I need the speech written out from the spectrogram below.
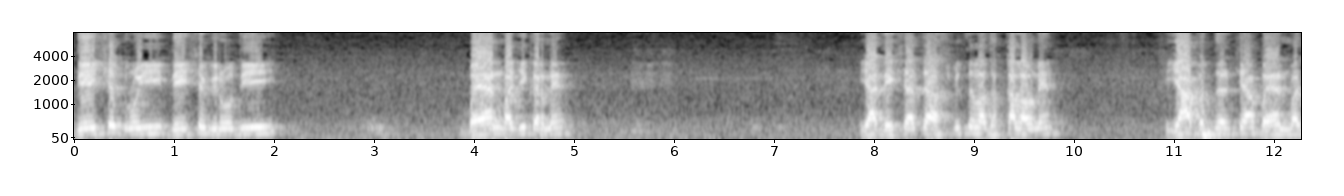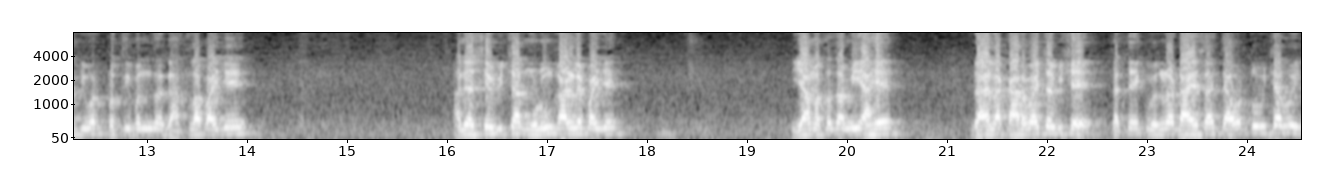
देशद्रोही देशविरोधी बयानबाजी करणे या देशाच्या अस्मितेला धक्का लावणे याबद्दलच्या बयानबाजीवर प्रतिबंध घातला पाहिजे आणि असे विचार मोडून काढले पाहिजे. या मताचा मी आहे. राहिला कारवाईचा विषय त्याचा एक वेगळा डायस आहे त्यावर तो विचार होईल?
